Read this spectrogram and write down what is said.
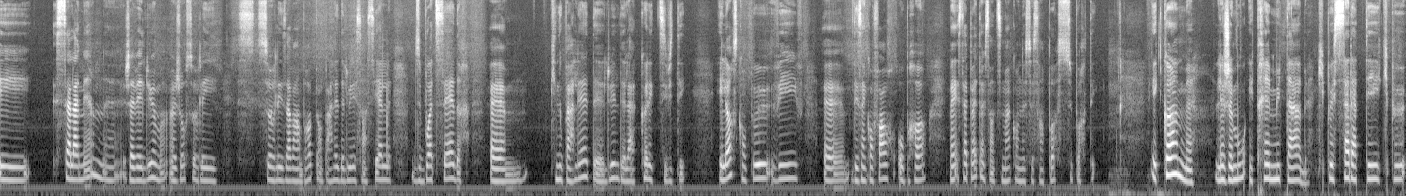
Et ça l'amène, euh, j'avais lu un, jour sur les, sur les avant-bras, puis on parlait de l'huile essentielle du bois de cèdre euh, qui nous parlait de l'huile de la collectivité. Et lorsqu'on peut vivre euh, des inconforts au bras, ben, ça peut être un sentiment qu'on ne se sent pas supporté. Et comme le Gémeaux est très mutable, qui peut s'adapter, qui peut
